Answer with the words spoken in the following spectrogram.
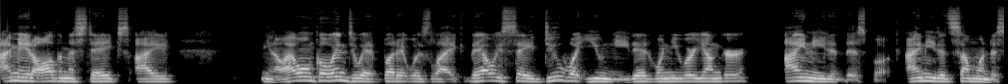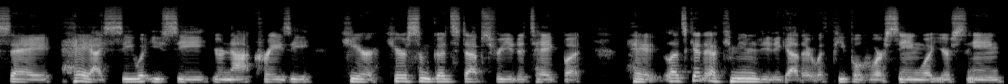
i made all the mistakes. I you know, I won't go into it, but it was like they always say, do what you needed when you were younger. I needed this book. I needed someone to say, hey, I see what you see. You're not crazy. Here, here's some good steps for you to take. But hey, let's get a community together with people who are seeing what you're seeing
